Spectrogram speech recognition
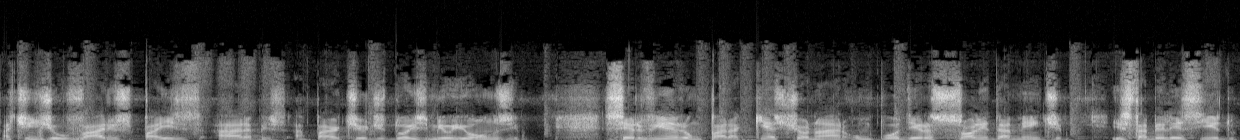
atingiu vários países árabes a partir de 2011, serviram para questionar um poder solidamente estabelecido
